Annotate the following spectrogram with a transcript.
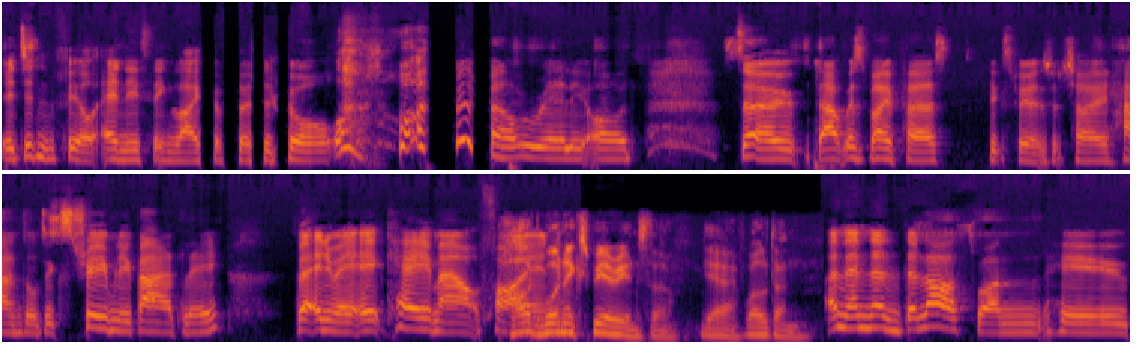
it didn't feel anything like a foot at all. it felt really odd. So that was my first experience, which I handled extremely badly. But anyway, it came out fine. Hard won experience, though. Yeah, well done. And then the, the last one who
